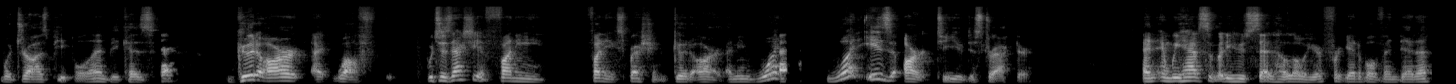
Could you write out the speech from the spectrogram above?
what draws people in because yeah. good art, well, which is actually a funny funny expression, good art. I mean, what what is art to you, distractor? And and we have somebody who said hello here, forgettable vendetta.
